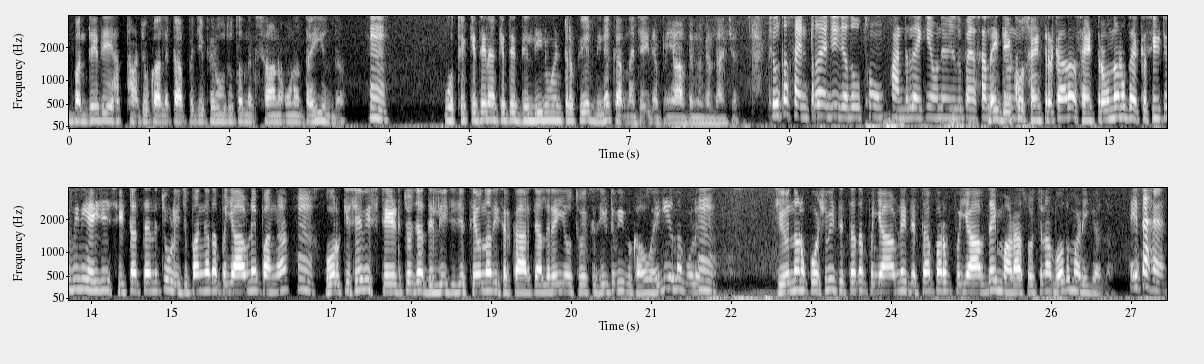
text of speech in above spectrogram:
ਬੰਦੇ ਦੇ ਹੱਥਾਂ 'ਚੋਂ ਗੱਲ ਟੱਪ ਜੇ ਫਿਰ ਉਦੋਂ ਤਾਂ ਨੁਕਸਾਨ ਹੋਣਾ ਤਾਂ ਹੀ ਹੁੰਦਾ। ਹੂੰ। ਉੱਥੇ ਕਿਤੇ ਨਾ ਕਿਤੇ ਦਿੱਲੀ ਨੂੰ ਇੰਟਰਫੇਅਰ ਨਹੀਂ ਨਾ ਕਰਨਾ ਚਾਹੀਦਾ ਪੰਜਾਬ ਦੀਆਂ ਗੱਲਾਂ 'ਚ। ਤੇ ਉਹ ਤਾਂ ਸੈਂਟਰ ਹੈ ਜੀ ਜਦੋਂ ਉੱਥੋਂ ਫੰਡ ਲੈ ਕੇ ਆਉਂਦੇ ਹੋ ਜਦੋਂ ਪੈਸਾ ਲੈ ਨਹੀਂ ਦੇਖੋ ਸੈਂਟਰ ਕਾਹਦਾ? ਸੈਂਟਰ ਉਹਨਾਂ ਨੂੰ ਤਾਂ ਇੱਕ ਸੀਟ ਵੀ ਨਹੀਂ ਆਈ ਜੇ। ਸੀਟਾਂ ਤਿੰਨ ਝੋਲੀ 'ਚ ਪਾਈਆਂ ਤਾਂ ਪੰਜਾਬ ਨੇ ਪਾਈਆਂ। ਹੂੰ। ਹੋਰ ਕਿਸੇ ਵੀ ਸਟੇਟ 'ਚੋਂ ਜਾਂ ਦਿੱਲੀ 'ਚ ਜਿੱਥੇ ਉਹਨਾਂ ਦੀ ਸਰਕਾਰ ਚੱਲ ਰਹੀ ਹੈ ਉੱਥੋਂ ਇੱਕ ਸੀਟ ਵੀ ਵਿਖਾਓ ਹੈਗੀ ਉਹਨਾਂ ਕੋਲੇ। ਜੇ ਉਹਨਾਂ ਨੂੰ ਕੁਝ ਵੀ ਦਿੱਤਾ ਤਾਂ ਪੰਜਾਬ ਨੇ ਦਿੱਤਾ ਪਰ ਪੰਜਾਬ ਦਾ ਹੀ ਮਾੜਾ ਸੋਚਣਾ ਬਹੁਤ ਮਾੜੀ ਗੱਲ ਆ। ਇਹ ਤਾਂ ਹੈ।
